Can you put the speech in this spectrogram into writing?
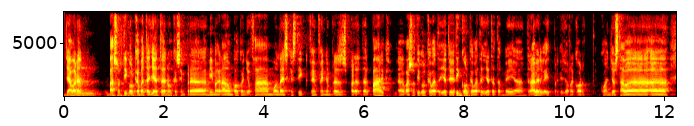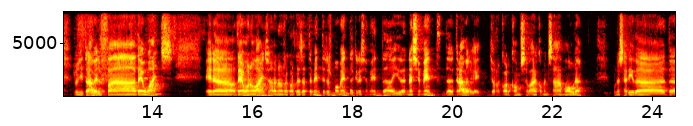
ja varen, va sortir qualque batalleta, no? que sempre a mi m'agrada un poc, quan jo fa molt d'anys que estic fent feina empreses del parc, eh, va sortir qualque batalleta. Jo tinc qualque batalleta també en Travelgate, perquè jo record quan jo estava a Logitravel fa 10 anys, era 10 o 9 anys, ara no recordo exactament, era el moment de creixement de, i de naixement de Travelgate. Jo record com se va començar a moure una sèrie de, de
